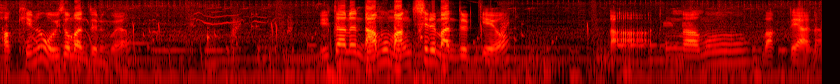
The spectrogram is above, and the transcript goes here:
바퀴는 어디서 만드는 거야? 일단은 나무 망치를 만들게요. 나 통나무 막대 하나.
